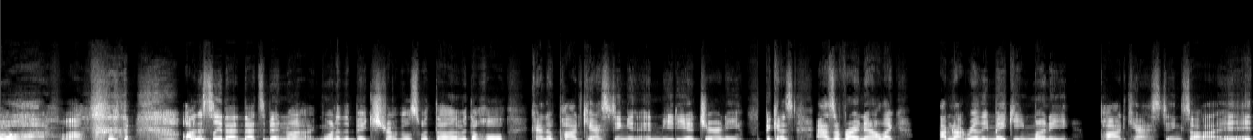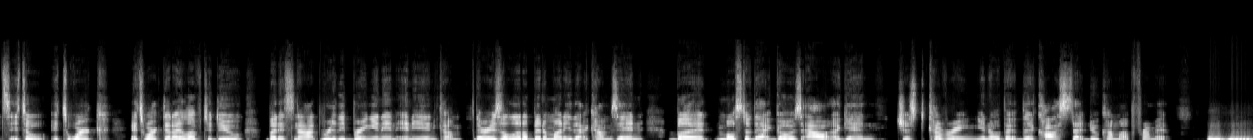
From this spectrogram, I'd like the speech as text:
Oh, well, honestly, that that's been uh, one of the big struggles with the with the whole kind of podcasting and, and media journey. Because as of right now, like I'm not really making money podcasting. So uh, it's it's a it's work. It's work that I love to do, but it's not really bringing in any income. There is a little bit of money that comes in, but most of that goes out again, just covering you know the the costs that do come up from it. Mm-hmm.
